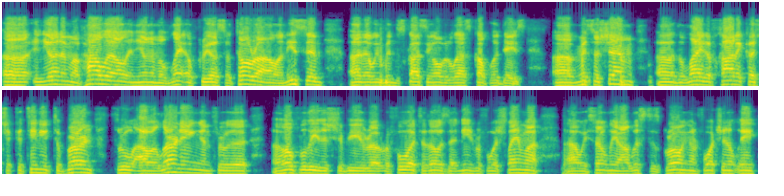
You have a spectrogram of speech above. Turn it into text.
uh, in Yonim of Hallel, in Yonim of, of Kriyas Torah, Al Anisim, uh, that we've been discussing over the last couple of days. Uh, Mitzvah Hashem, uh, the light of Hanukkah should continue to burn through our learning and through the, uh, hopefully this should be uh, refuah to those that need refuah shlema. Uh, we certainly, our list is growing, unfortunately.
